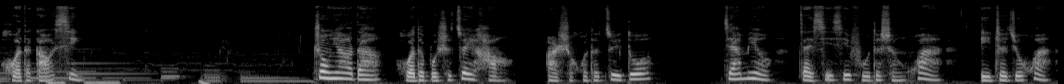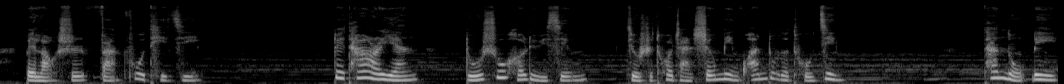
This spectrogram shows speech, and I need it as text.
活得高兴。重要的，活的不是最好，而是活得最多。加缪在西西弗的神话里这句话。被老师反复提及。对他而言，读书和旅行就是拓展生命宽度的途径。他努力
